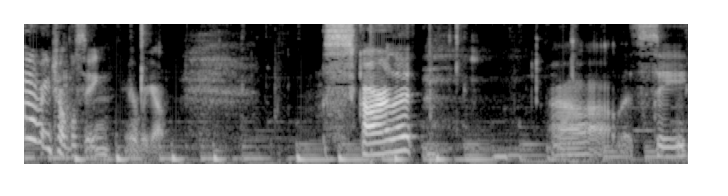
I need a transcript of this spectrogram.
having trouble seeing. Here we go. Scarlet. Uh, let's see.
